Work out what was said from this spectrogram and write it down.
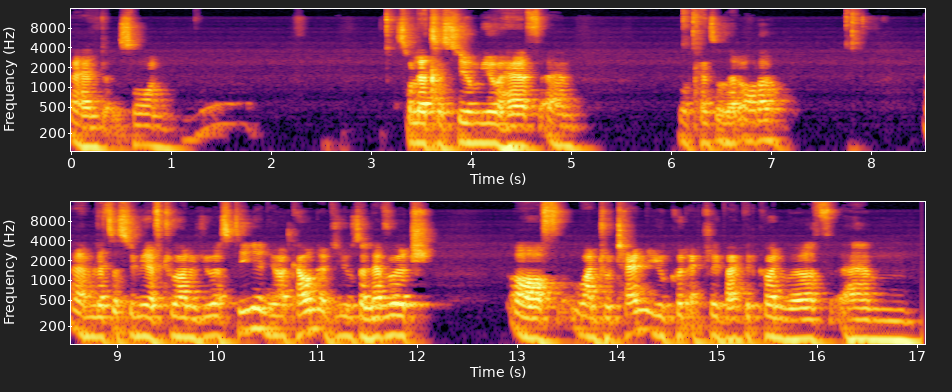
And so on. So let's assume you have, um, we'll cancel that order. Um, let's assume you have 200 USD in your account and use a leverage of 1 to 10. You could actually buy Bitcoin worth um,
